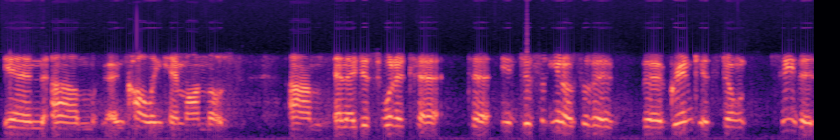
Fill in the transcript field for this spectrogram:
in um, in calling him on those. Um, and I just wanted to to it just you know so the the grandkids don't see that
